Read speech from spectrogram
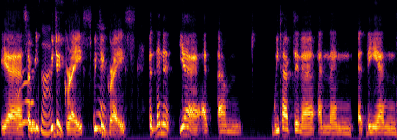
Yeah, oh, so we, nice. we do grace, we yeah. do grace, but then it, yeah, at, um, we'd have dinner, and then at the end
